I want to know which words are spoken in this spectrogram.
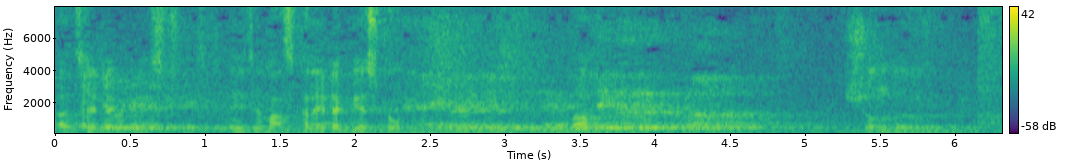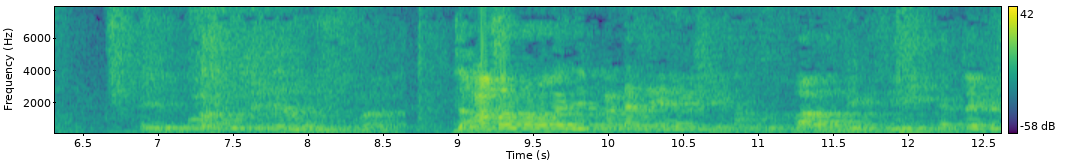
আচ্ছা এটা গেস্ট এই যে মাঝখানে এটা গেস্ট রুম বাহ। সুন্দর। আমার মনে হয় যে প্ল্যানটা জেনে এত একটা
